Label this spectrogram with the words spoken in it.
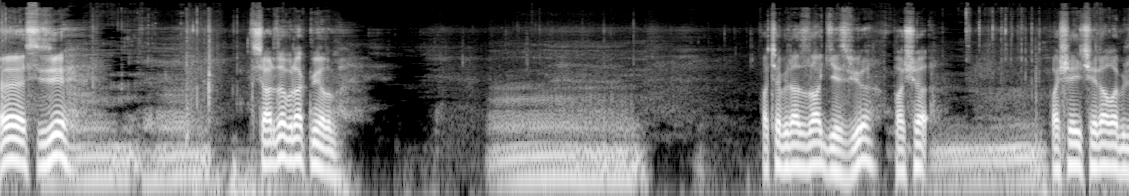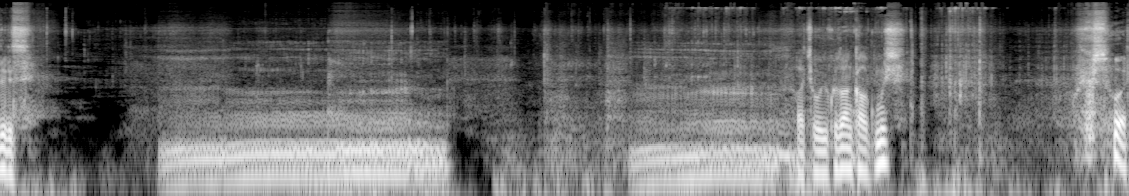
Evet sizi dışarıda bırakmayalım. Paşa biraz daha geziyor. Paşa Paşa'yı içeri alabiliriz. Paça uykudan kalkmış. Uykusu var.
